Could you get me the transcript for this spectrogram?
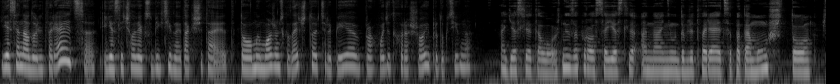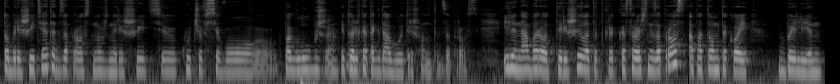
если она удовлетворяется, если человек субъективно так считает, то мы можем сказать, что терапия проходит хорошо и продуктивно. А если это ложный запрос, а если она не удовлетворяется потому, что, чтобы решить этот запрос, нужно решить э, кучу всего поглубже, и только тогда будет решен этот запрос. Или наоборот, ты решил этот краткосрочный запрос, а потом такой, блин,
